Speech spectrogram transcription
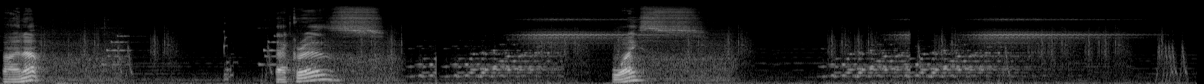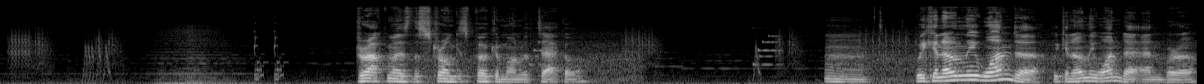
Sign up. Backres. Twice. Drachma is the strongest Pokemon with Tackle. Hmm. We can only wonder. We can only wonder, Attenborough.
